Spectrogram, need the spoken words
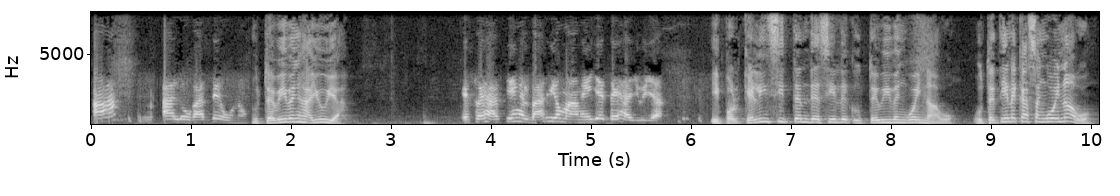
a, al hogar de uno. ¿Usted vive en Jayuya? Eso es así, en el barrio Mameyes de Jayuya. ¿Y por qué le insisten en decirle que usted vive en Guaynabo? ¿Usted tiene casa en Guaynabo?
